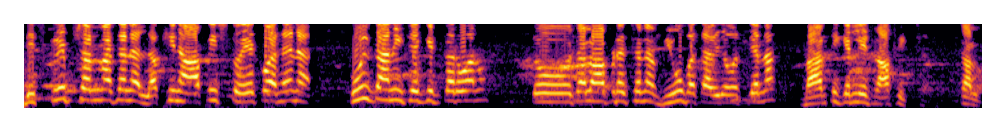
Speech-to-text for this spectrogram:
ડિસ્ક્રિપ્શનમાં છે ને લખીને આપીશ. તો એકવાર છે ને ભૂલતા નહીં ચેક ઇટ કરવાનું. તો ચાલો આપણે છે ને વ્યૂ બતાવી દઉં અત્યારના. બહારથી કેટલી ટ્રાફિક છે. ચાલો.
